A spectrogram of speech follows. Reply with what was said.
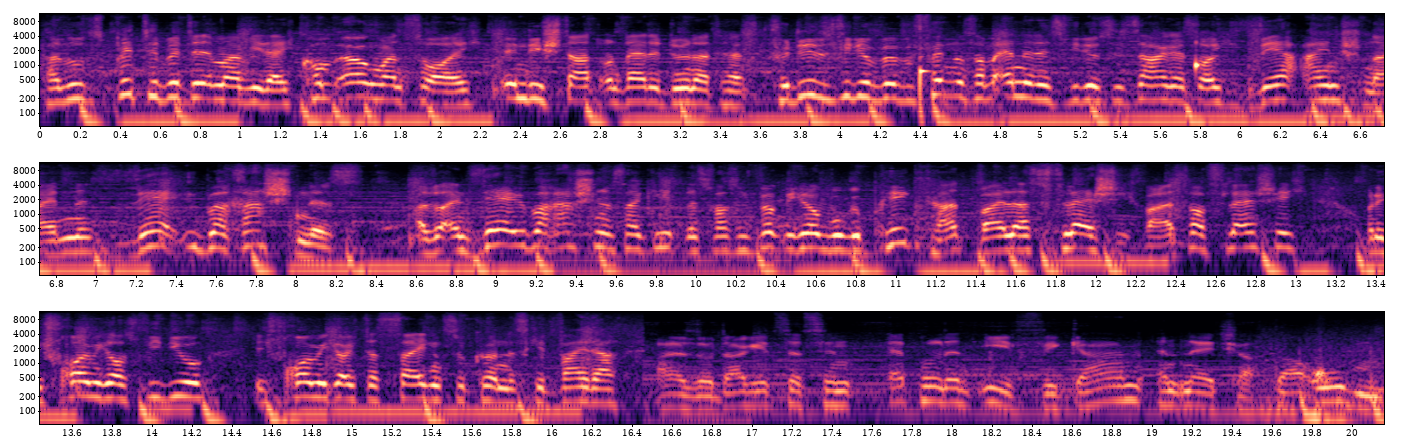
versucht es bitte, bitte immer wieder. Ich komme irgendwann zu euch in die Stadt und werde Döner testen. Für dieses Video, wir befinden uns am Ende des Videos. Ich sage es euch, sehr einschneidendes, sehr überraschendes. Also ein sehr überraschendes Ergebnis, was mich wirklich irgendwo geprägt hat, weil das flashig war. Es war flashig und ich freue mich aufs Video. Ich freue mich, euch das zeigen zu können. Es geht weiter. Also, da geht es jetzt hin. Apple and Eve, Vegan and Nature. Da oben.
